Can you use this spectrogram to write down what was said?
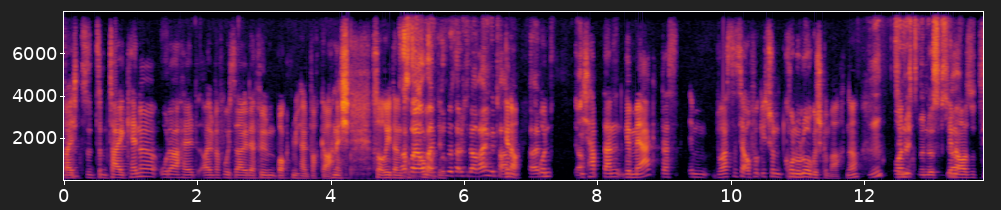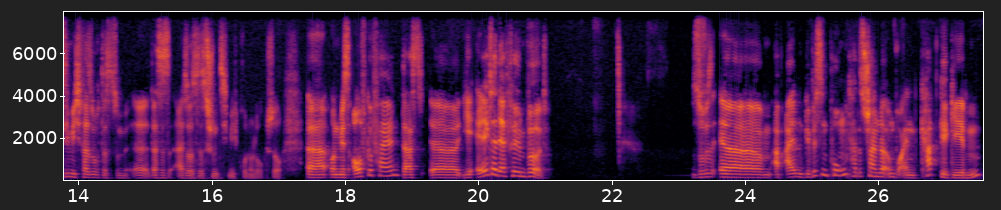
weil ich mhm. zum Teil kenne oder halt einfach, wo ich sage, der Film bockt mich einfach gar nicht. Sorry, dann. Das war ja auch ein Grund, das habe ich da reingetan. Genau. Halt, und ja. ich habe dann gemerkt, dass im, du hast es ja auch wirklich schon chronologisch gemacht, ne? Hm? Ziemlich und, zumindest, ja. Genau, so ziemlich versucht das zu, äh, das ist, also es ist schon ziemlich chronologisch so. Äh, und mir ist aufgefallen, dass äh, je älter der Film wird, so, äh, ab einem gewissen Punkt hat es scheinbar irgendwo einen Cut gegeben,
